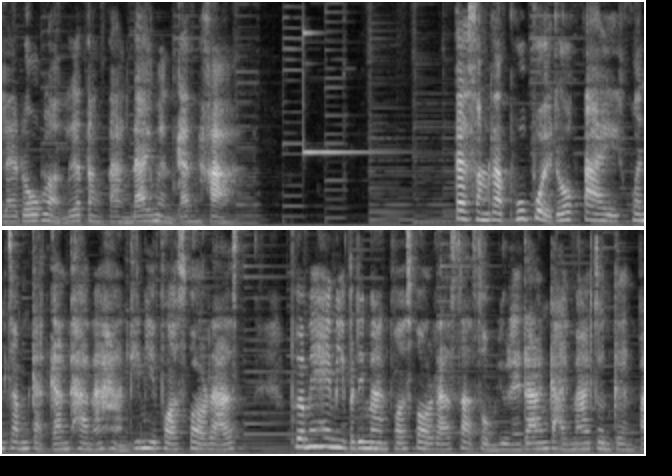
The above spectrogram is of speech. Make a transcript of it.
และโรคหลอดเลือดต่างๆ ได้เหมือนกันค่ะ แต่สำหรับผู้ป่วยโรคไตควรจำกัดการทานอาหารที่มีฟอสฟอรัส เพื่อไม่ให้มีปริมาณฟอสฟอรัสสะสมอยู่ในร่างกายมากจนเกินไป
